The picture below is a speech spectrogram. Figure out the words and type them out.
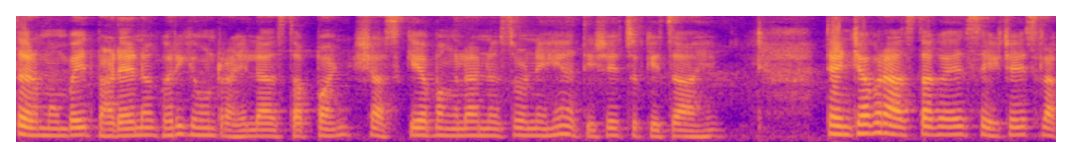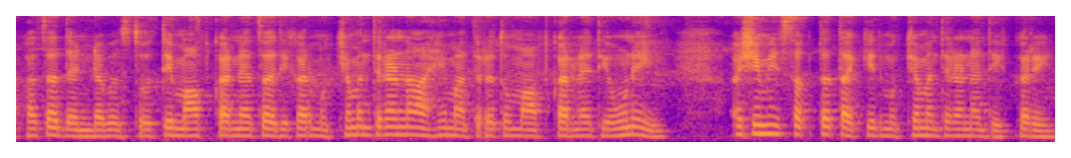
तर मुंबईत भाड्यानं घर घेऊन राहिला असता पण शासकीय बंगला न हे अतिशय चुकीचं आहे. त्यांच्यावर आजतागायत सेहेचाळीस लाखाचा दंड बसतो. ते माफ करण्याचा अधिकार मुख्यमंत्र्यांना आहे मात्र तो माफ करण्यात येऊ नये अशी मी सक्त ताकीद मुख्यमंत्र्यांना दे करेन.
